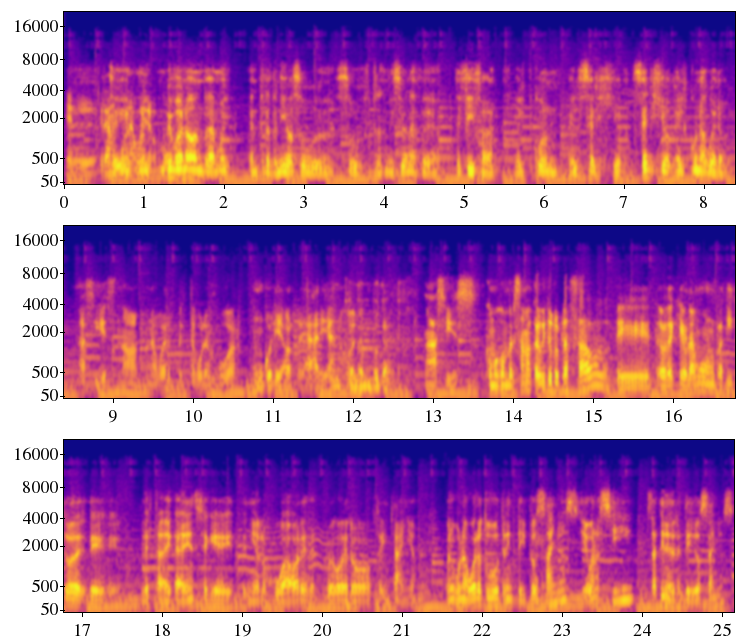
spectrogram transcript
El gran sí, Muy, buena onda, muy entretenido sus transmisiones de, de, FIFA. El Kun, el Sergio, Sergio el Kun Agüero. Así es, no, Kun Agüero, espectacular jugador. Un goleador de área, un ¿no? Tremendo crack. Así es. Como conversamos en el capítulo pasado, eh, la verdad es que hablamos un ratito de, de, esta decadencia que tenían los jugadores luego de los 30 años. Bueno, Kun Agüero tuvo 32 años y aún así, o sea, tiene 32 años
